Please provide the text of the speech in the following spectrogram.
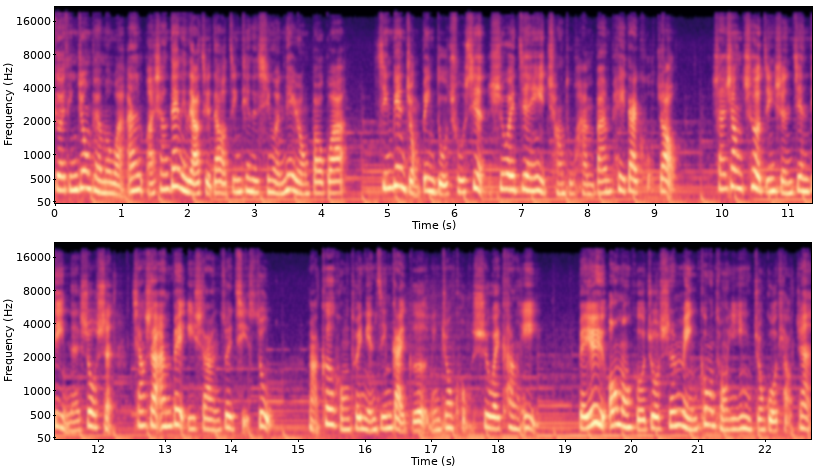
各位听众朋友们，晚安！马上带你了解到今天的新闻内容，包括新变种病毒出现，世卫建议长途航班佩戴口罩；山上彻精神鉴定能受审，枪杀安倍一杀人罪起诉；马克宏推年金改革，民众恐示威抗议；北约与欧盟合作声明，共同应应中国挑战；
